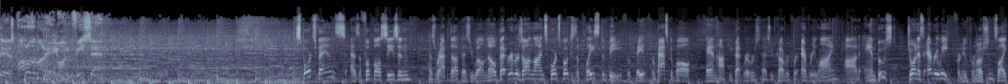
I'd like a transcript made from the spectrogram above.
Is Follow the Money on VSIN. Sports fans, as the football season has wrapped up, as you well know, Bet Rivers Online Sportsbook is the place to be for ba- for basketball and hockey. Bet Rivers has you covered for every line, odd, and boost. Join us every week for new promotions like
